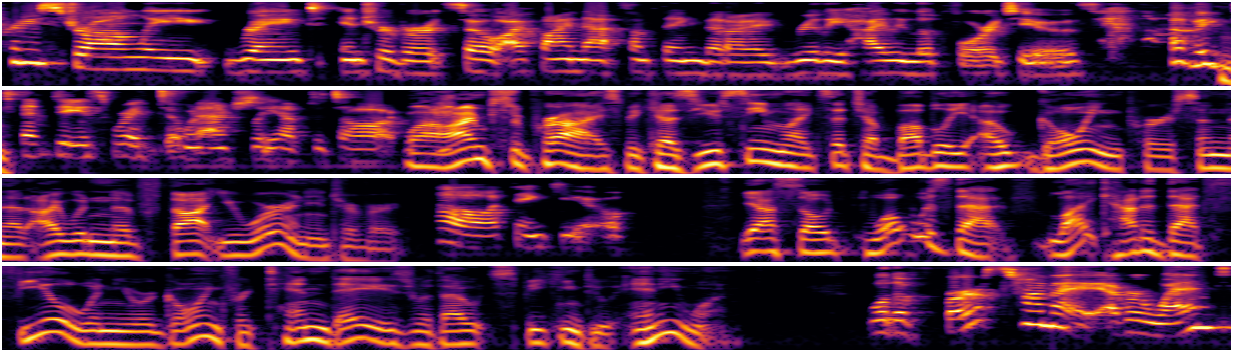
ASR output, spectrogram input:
pretty strongly ranked introvert so i find that something that i really highly look forward to is having hmm. 10 days where i don't actually have to talk well i'm surprised because you seem like such a bubbly outgoing person that i wouldn't have thought you were an introvert oh thank you yeah. So, what was that like? How did that feel when you were going for 10 days without speaking to anyone? Well, the first time I ever went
